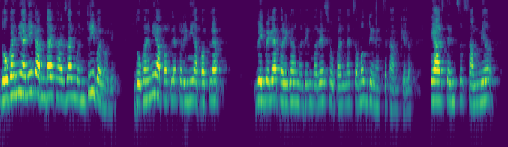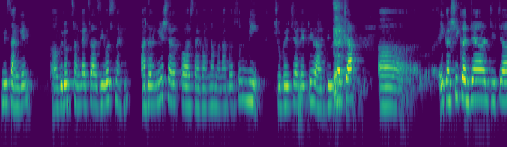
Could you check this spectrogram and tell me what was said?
दोघांनी अनेक आमदार खासदार मंत्री बनवले. दोघांनी आपापल्या परीने आपापल्या वेगवेगळ्या परिघामध्ये बऱ्याच लोकांना चमक देण्याचं काम केलं. हे आज त्यांचं साम्य मी सांगेन. विरोध सांगायचा आज दिवस नाही. आदरणीय शरद पवार साहेबांना मनापासून मी शुभेच्छा देते. वाढदिवसाच्या एक अशी कन्या जिच्या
